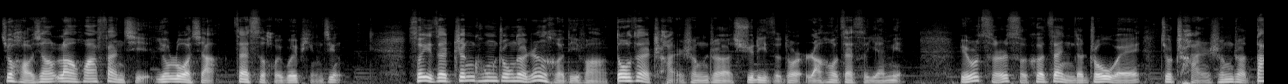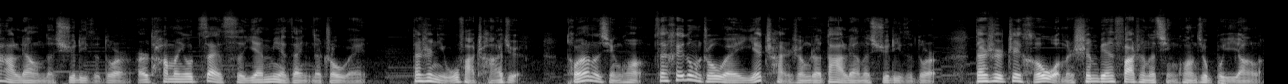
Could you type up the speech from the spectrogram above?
就好像浪花泛起又落下，再次回归平静。所以在真空中的任何地方都在产生着虚粒子对儿，然后再次湮灭。比如此时此刻，在你的周围就产生着大量的虚粒子对儿，而它们又再次湮灭在你的周围。但是你无法察觉，同样的情况在黑洞周围也产生着大量的虚粒子对儿，但是这和我们身边发生的情况就不一样了，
